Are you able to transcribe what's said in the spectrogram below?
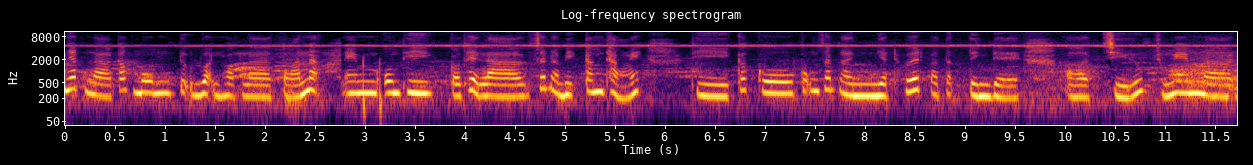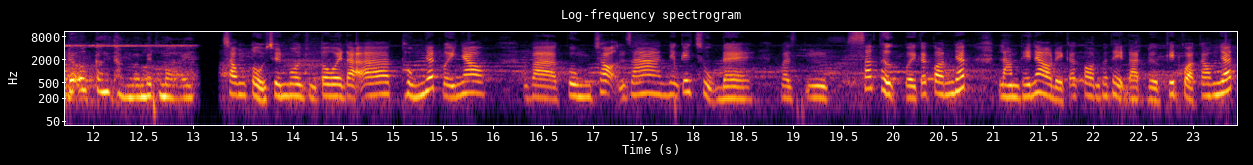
nhất là các môn tự luận hoặc là toán ạ. Em ôn thi có thể là rất là bị căng thẳng ấy, thì các cô cũng rất là nhiệt huyết và tận tình để uh, chỉ giúp chúng em là đỡ căng thẳng và mệt mỏi. Trong tổ chuyên môn chúng tôi đã thống nhất với nhau và cùng chọn ra những cái chủ đề và ừ, xác thực với các con nhất, làm thế nào để các con có thể đạt được kết quả cao nhất.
